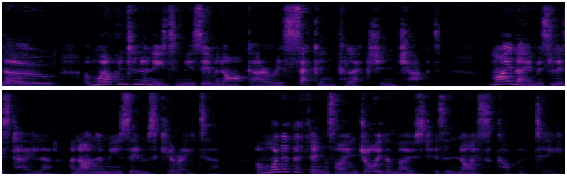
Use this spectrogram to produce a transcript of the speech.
Hello, and welcome to Nuneaton Museum and Art Gallery's second collection chat. My name is Liz Taylor, and I'm the museum's curator. And one of the things I enjoy the most is a nice cup of tea.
